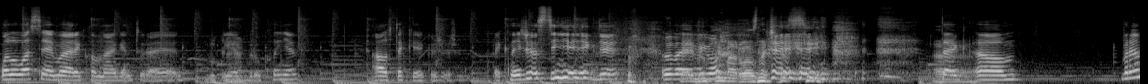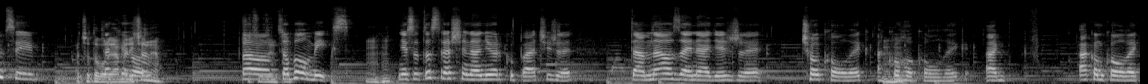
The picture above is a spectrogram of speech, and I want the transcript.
lebo vlastne aj moja reklamná agentúra je, Brooklyne. je v Brooklyne. Ale v takej akože peknej časti, nie niekde. Hey, mimo. má rôzne časti. tak um, v rámci A čo to boli, takého... Američania? Uh, to bol mix. Uh-huh. Mne sa to strašne na New Yorku páči, že tam naozaj nájdeš, že čokoľvek a uh-huh. kohokoľvek a v akomkoľvek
